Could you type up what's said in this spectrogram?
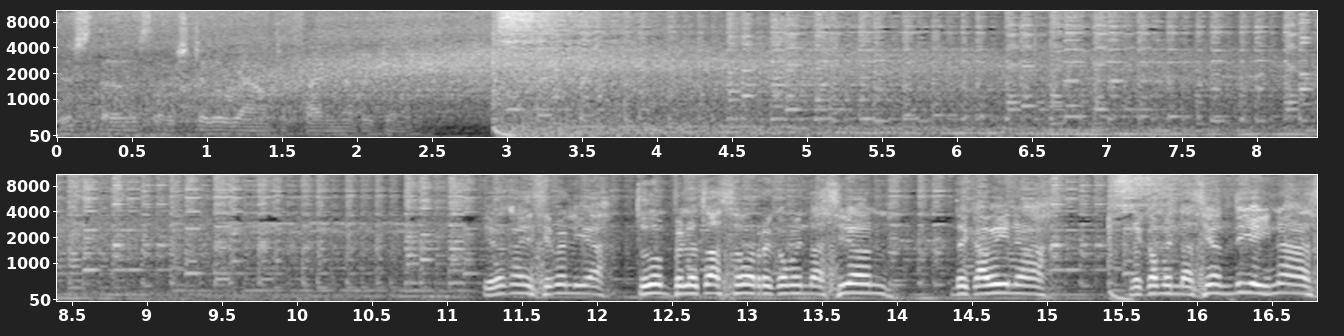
Just those that are still around to fight another day. Y venga, Cibelia, todo un pelotazo, recomendación de cabina, recomendación DJ Naz.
